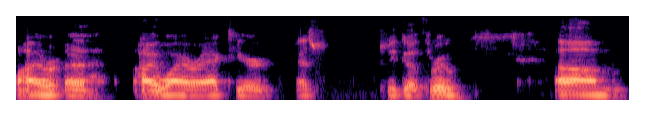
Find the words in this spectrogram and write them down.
high, high wire act here as we go through. Um,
